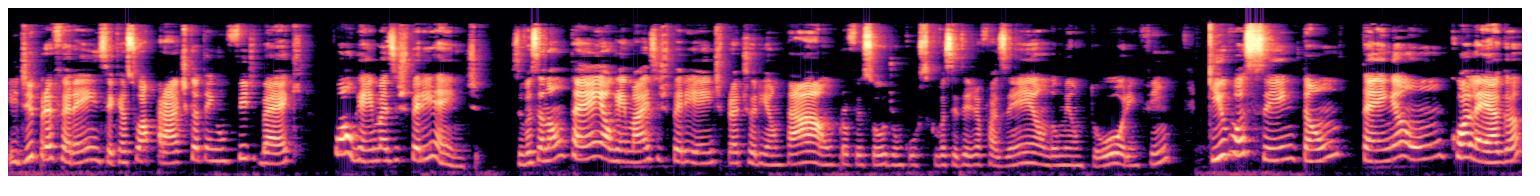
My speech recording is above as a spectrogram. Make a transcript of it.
E de preferência que a sua prática tenha um feedback com alguém mais experiente. Se você não tem alguém mais experiente para te orientar, um professor de um curso que você esteja fazendo, um mentor, enfim, que você então tenha um colega,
